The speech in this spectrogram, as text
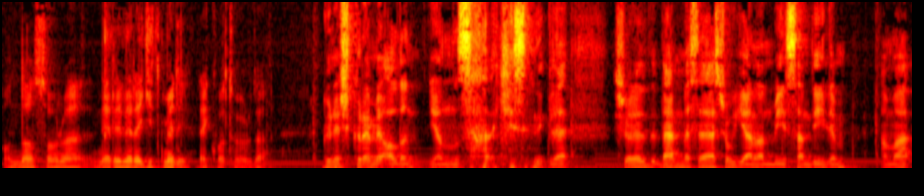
Ondan sonra nerelere gitmeli Ekvator'da? Güneş kremi alın yanınıza kesinlikle. Şöyle ben mesela çok yanan bir insan değilim ama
